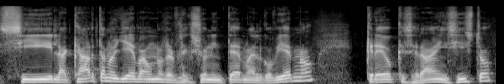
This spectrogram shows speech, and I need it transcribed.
si la carta no lleva a una reflexión interna del gobierno, creo que será, insisto,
